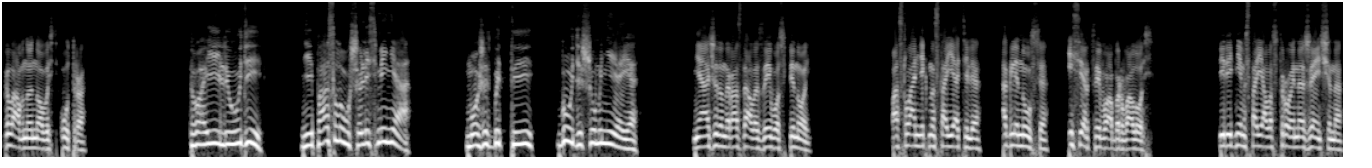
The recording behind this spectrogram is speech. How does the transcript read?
главную новость утра. «Твои люди не послушались меня. Может быть, ты будешь умнее?» Неожиданно раздалось за его спиной. Посланник настоятеля оглянулся и сердце его оборвалось. Перед ним стояла стройная женщина,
